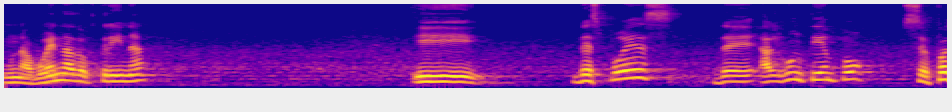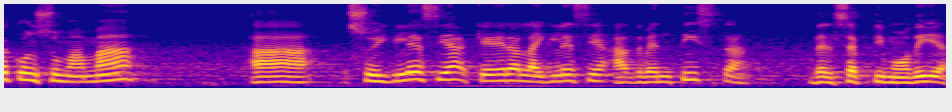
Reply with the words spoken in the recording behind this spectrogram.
una buena doctrina, y después de algún tiempo se fue con su mamá a su iglesia, que era la iglesia adventista del séptimo día.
